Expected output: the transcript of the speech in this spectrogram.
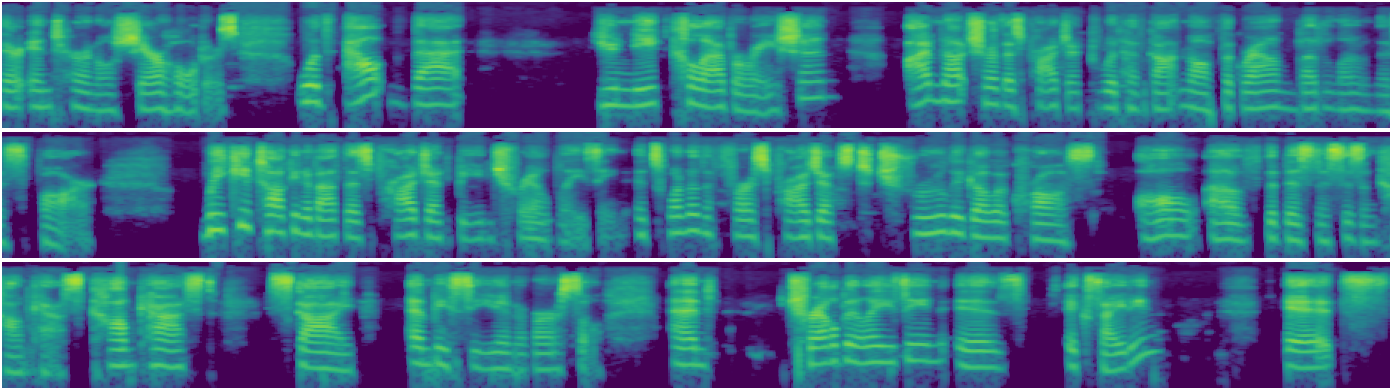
their internal shareholders. Without that unique collaboration, I'm not sure this project would have gotten off the ground, let alone this far. We keep talking about this project being trailblazing. It's one of the first projects to truly go across all of the businesses in Comcast Comcast, Sky, NBC Universal. And trailblazing is exciting. It's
